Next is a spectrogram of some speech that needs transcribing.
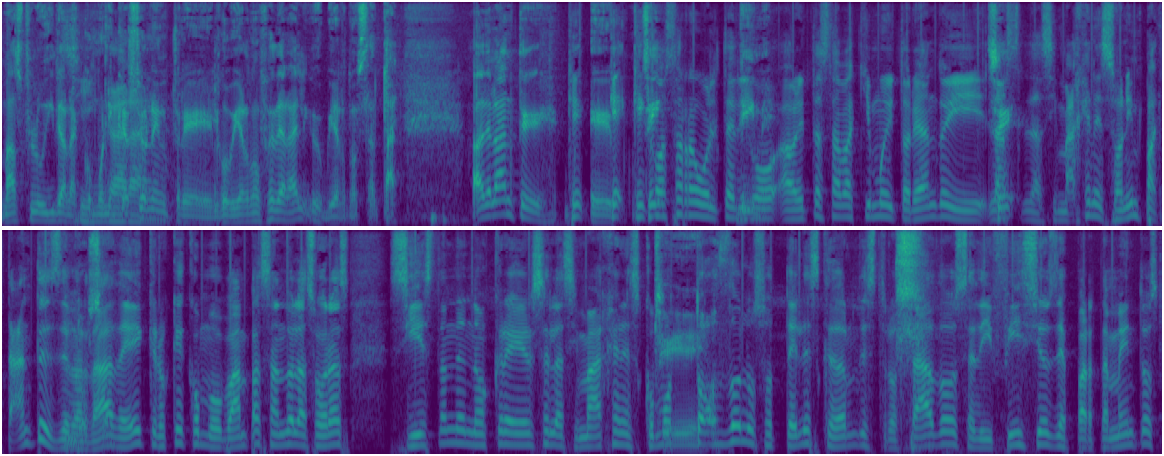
más fluida la comunicación caray. entre el gobierno federal y el gobierno estatal. Adelante. ¿Qué, eh, qué- qué sí, cosa, Raúl? Te dime. digo, ahorita estaba aquí monitoreando y Sí. las, las imágenes son impactantes, de verdad. ¿eh? Creo que como van pasando las horas, sí están de no creerse las imágenes, como Sí. todos los hoteles quedaron destrozados, edificios, departamentos.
